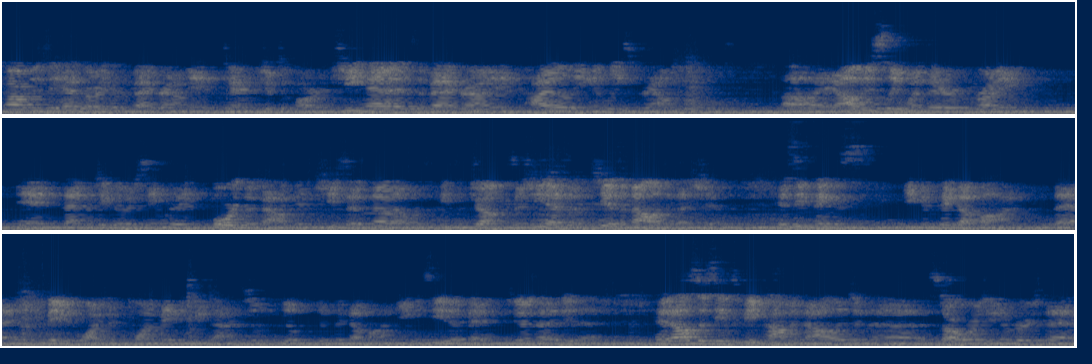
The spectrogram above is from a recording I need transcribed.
obviously has already has a background in tearing ships apart. She has a background in piloting at least ground vehicles. Uh, and obviously when they're running in that particular scene where they board the Falcon, she says, No, that one's a piece of junk. So she has a she has a knowledge of that ship. And see things you can pick up on that you maybe watch it one, maybe two times, you'll, you'll, you'll pick up on. You can see, okay, she knows how to do that. And it also seems to be common knowledge in the Star Wars universe that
